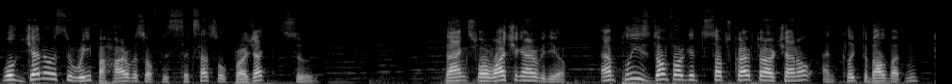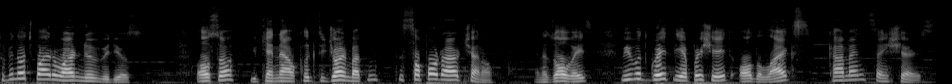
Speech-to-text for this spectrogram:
will generously reap a harvest of this successful project soon. Thanks for watching our video. And please don't forget to subscribe to our channel and click the bell button to be notified of our new videos. Also, you can now click the join button to support our channel. And as always, we would greatly appreciate all the likes, comments and shares.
